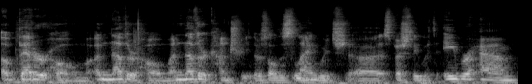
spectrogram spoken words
a better home, another home, another country. There's all this language, uh, especially with Abraham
